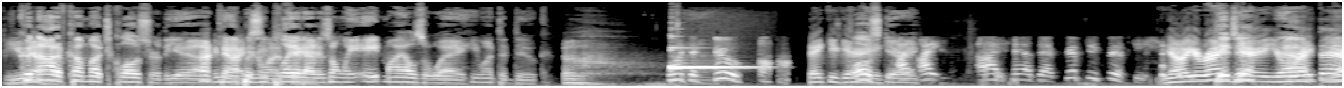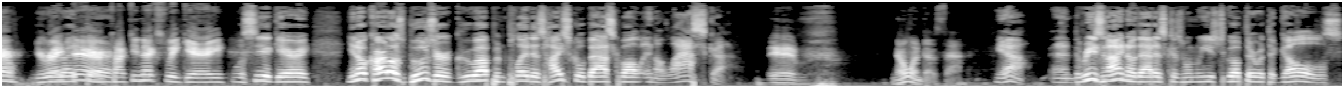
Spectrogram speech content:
do you Could know? not have come much closer. The uh, I know, campus he played at it. is only eight miles away. He went to Duke. Went to Duke. Oh, Thank you, Gary. Close, Gary. I, I, I had that 50-50. No, you're right, Did? Gary. You're Yeah, right there. yeah, you're, you're right, right there. there. Talk to you next week, Gary. We'll see you, Gary. You know, Carlos Boozer grew up and played his high school basketball in Alaska. Eh, no one does that. Yeah, and the reason I know that is because when we used to go up there with the Gulls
